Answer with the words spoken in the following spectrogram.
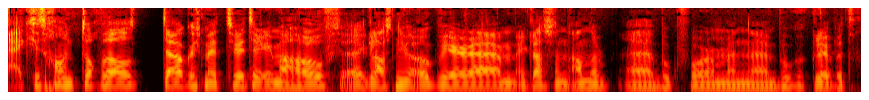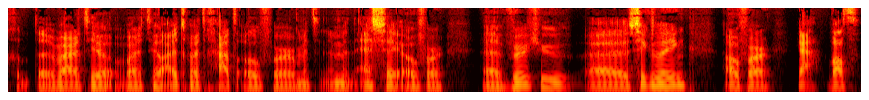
Ja, ik zit gewoon toch wel telkens met Twitter in mijn hoofd. Eh, ik las nu ook weer. ehm, ik las een ander eh, boek voor mijn eh, boekenclub. Het, waar, het heel, waar het heel uitgebreid gaat over. Met, met een essay over virtue signaling. Over ja, wat.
